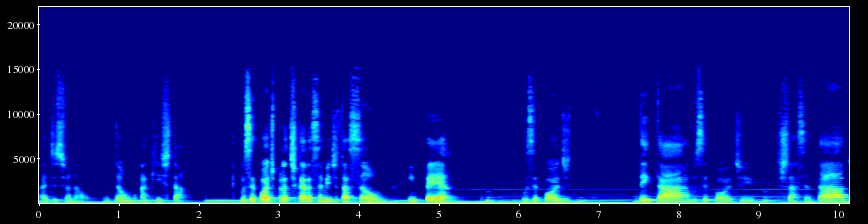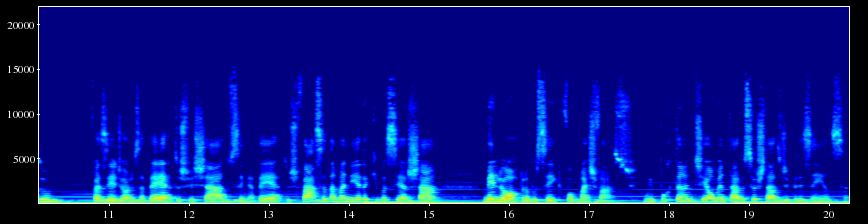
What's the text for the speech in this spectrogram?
adicional. Então, aqui está. Você pode praticar essa meditação em pé, você pode deitar, você pode estar sentado, fazer de olhos abertos, fechados, semiabertos. Faça da maneira que você achar melhor para você e que for mais fácil. O importante é aumentar o seu estado de presença,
